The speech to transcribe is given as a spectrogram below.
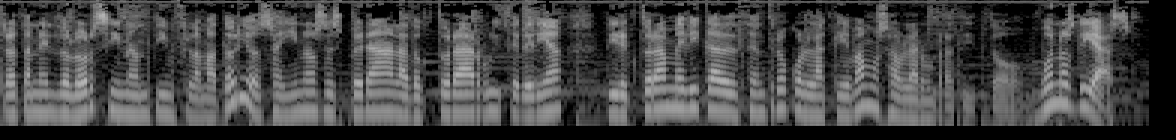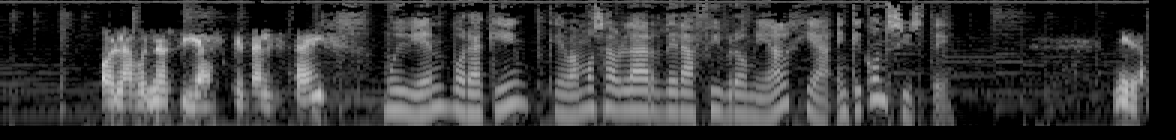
tratan el dolor sin antiinflamatorios. Allí nos espera la doctora Ruiz Heredia, directora médica del centro, con la que vamos a hablar un ratito. Buenos días. Hola, buenos días. ¿Qué tal estáis? Muy bien, por aquí, que vamos a hablar de la fibromialgia. ¿En qué consiste? Mira,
